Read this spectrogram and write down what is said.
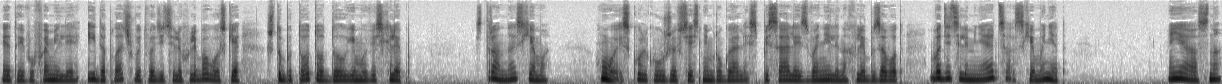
это его фамилия, и доплачивает водителю хлебовозки, чтобы тот отдал ему весь хлеб. Странная схема. Ой, сколько уже все с ним ругались, писали и звонили на хлебозавод. Водители меняются, а схемы нет. «Ясно»,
